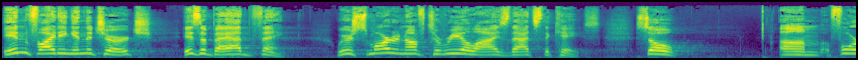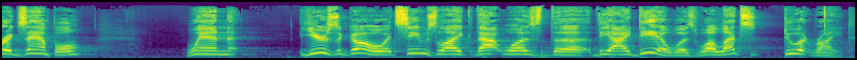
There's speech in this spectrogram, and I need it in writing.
Infighting in the church is a bad thing. We're smart enough to realize that's the case. So, um, for example, when years ago it seems like that was the the idea was well let's do it right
